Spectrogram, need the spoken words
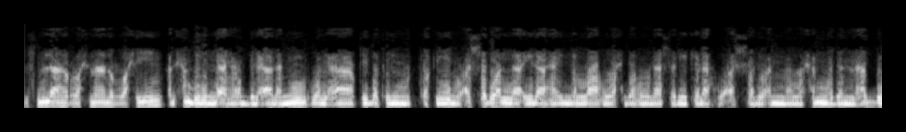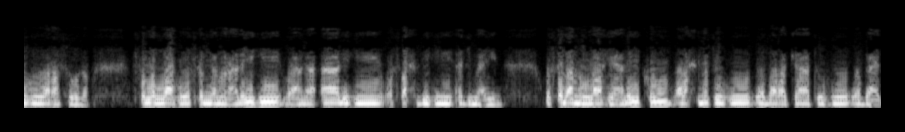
بسم الله الرحمن الرحيم. الحمد لله رب العالمين والعاقبة للمتقين وأشهد أن لا إله إلا الله وحده لا شريك له وأشهد أن محمدا عبده ورسوله صلى الله وسلم عليه وعلى آله وصحبه أجمعين. وسلام الله عليكم ورحمته وبركاته. وبعد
